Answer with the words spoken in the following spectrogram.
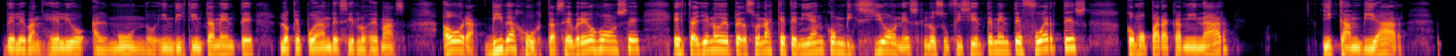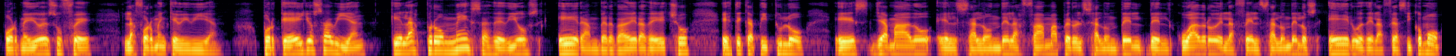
del Evangelio al mundo, indistintamente lo que puedan decir los demás. Ahora, vida justa. Hebreos 11 está lleno de personas que tenían convicciones lo suficientemente fuertes como para caminar y cambiar por medio de su fe la forma en que vivían, porque ellos sabían que las promesas de Dios eran verdaderas. De hecho, este capítulo es llamado el Salón de la Fama, pero el Salón del, del, cuadro de la fe, el Salón de los héroes de la fe. Así como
